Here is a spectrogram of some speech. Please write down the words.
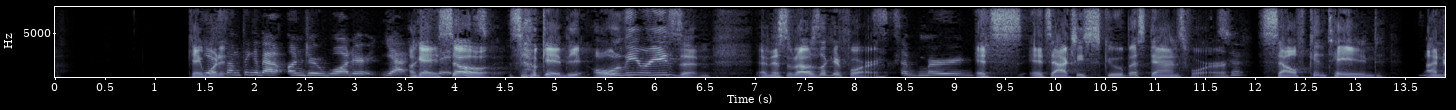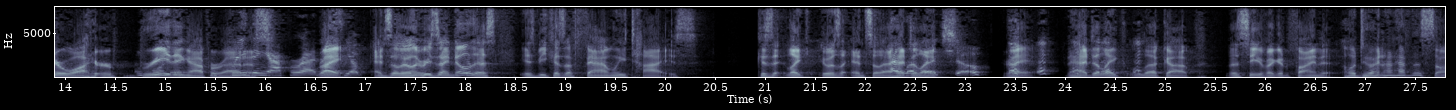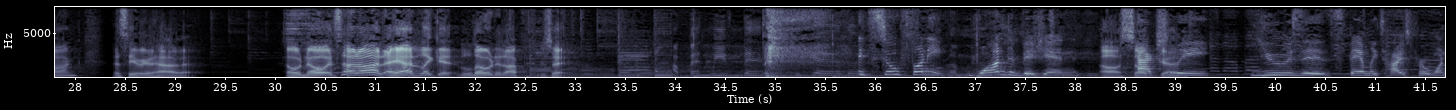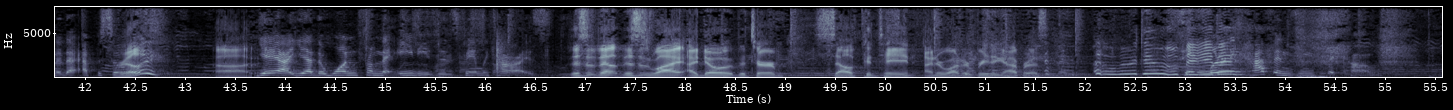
Okay, yeah, what something it, about underwater. Yeah. Okay, so so okay, the only reason and this is what I was looking for. Submerged. It's it's actually scuba stands for so, self-contained underwater breathing apparatus. Breathing apparatus. Right. Yep. And so the only reason I know this is because of family ties. Because like it was, and so I had I to like show. Right. I had to like look up. Let's see if I can find it. Oh, do I not have this song? Let's see if I can have it. Oh no, it's not on. I had like it loaded up. Just wait. It's so funny. WandaVision oh, so actually good. uses Family Ties for one of the episodes. Really? Uh, yeah, yeah. The one from the '80s is Family Ties. This is the, this is why I know the term self-contained underwater breathing apparatus. do, See, learning happens in sitcoms.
